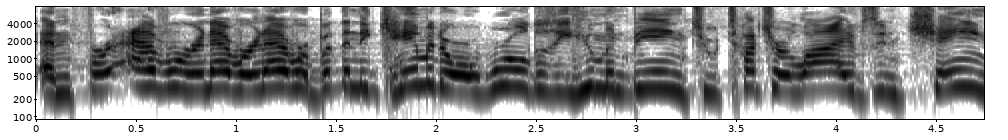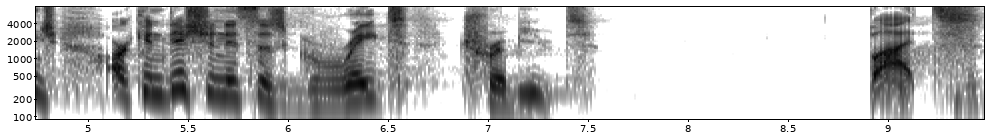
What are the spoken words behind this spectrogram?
and forever and ever and ever. But then He came into our world as a human being to touch our lives and change our condition. It's this great tribute. But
